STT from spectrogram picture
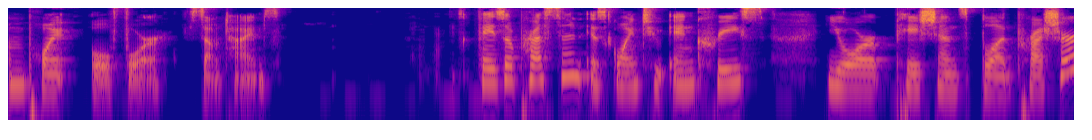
and 0.04 sometimes. Vasopressin is going to increase your patient's blood pressure,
